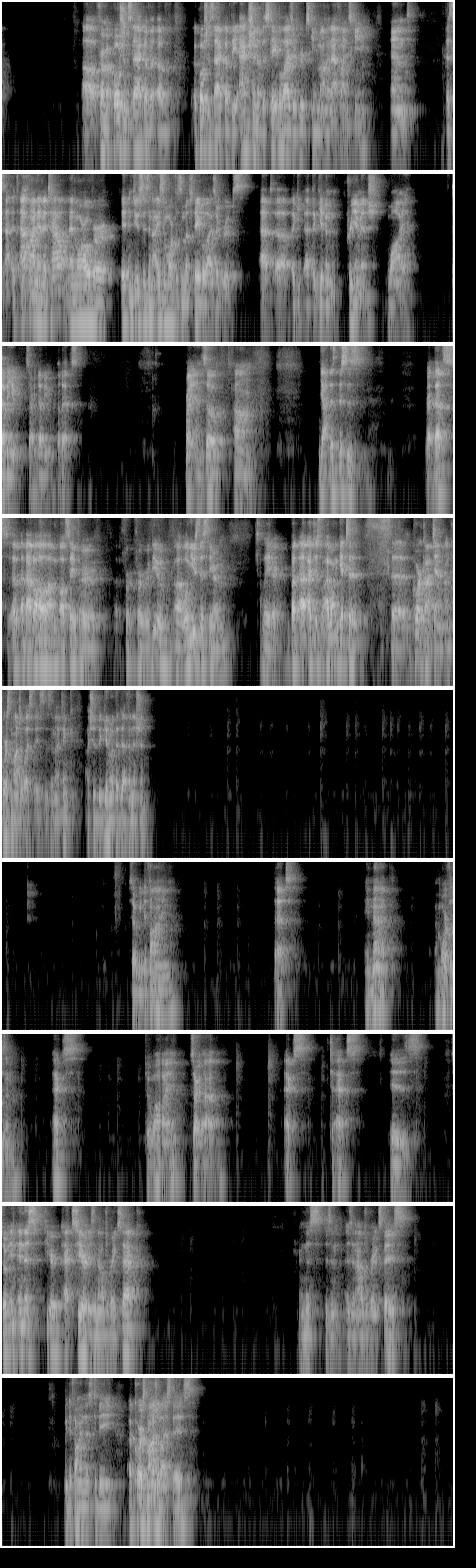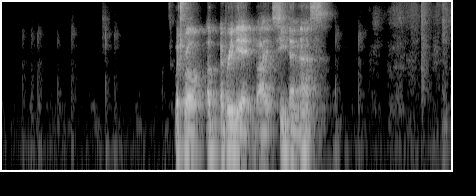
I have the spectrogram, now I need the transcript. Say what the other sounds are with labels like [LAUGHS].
uh, from a quotient stack of, of a quotient stack of the action of the stabilizer group scheme on an affine scheme. And it's, it's affine and étale, and moreover, it induces an isomorphism of stabilizer groups at, uh, at the given preimage y, w, sorry, w of x. Right, and so um, yeah, this this is right. That's about all I'll, say for for for review. Uh, we'll use this theorem later, but I, I just I want to get to the core content on coarse moduli spaces, and I think I should begin with a definition. So we define that a map a morphism x to y, sorry, uh, x to x is, so in, in this here, x here is an algebraic stack. And this is an, is an algebraic space. We define this to be a coarse moduli space. Which we'll ab abbreviate by CMS,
